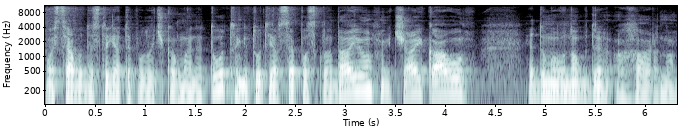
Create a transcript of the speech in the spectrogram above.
Ось ця буде стояти поличка у мене тут. І тут я все поскладаю, і чай, каву. Я думаю, воно буде гарно.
